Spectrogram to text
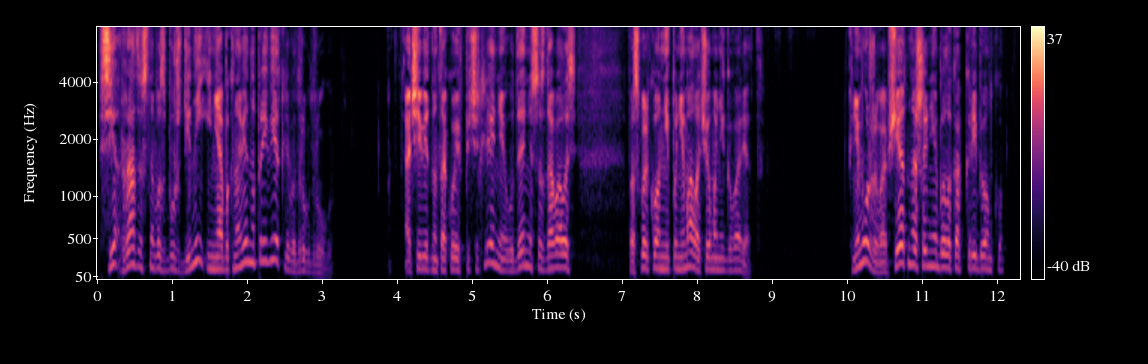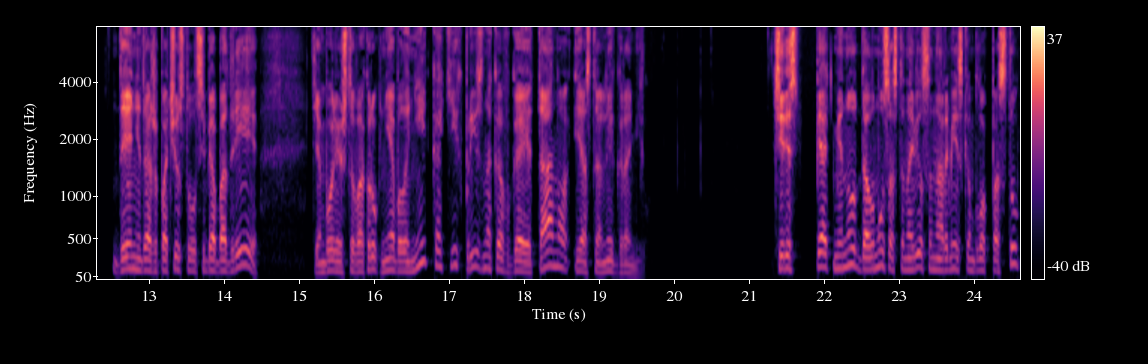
все радостно возбуждены и необыкновенно приветливы друг другу. Очевидно, такое впечатление у Дэнни создавалось, поскольку он не понимал, о чем они говорят. К нему же вообще отношение было как к ребенку. Дэнни даже почувствовал себя бодрее, тем более, что вокруг не было никаких признаков Гаэтано и остальных громил. Через пять минут Далмус остановился на армейском блокпосту.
